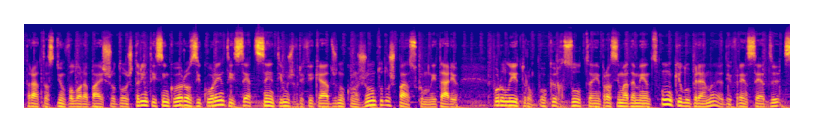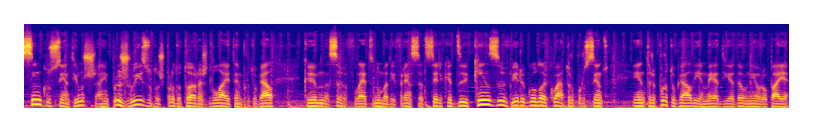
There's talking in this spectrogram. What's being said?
Trata-se de um valor abaixo dos 35,47 euros verificados no conjunto do espaço comunitário. Por litro, o que resulta em aproximadamente 1 kg, a diferença é de 5 cêntimos, em prejuízo dos produtores de leite em Portugal, que se reflete numa diferença de cerca de 15,4% entre Portugal e a média da União Europeia,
